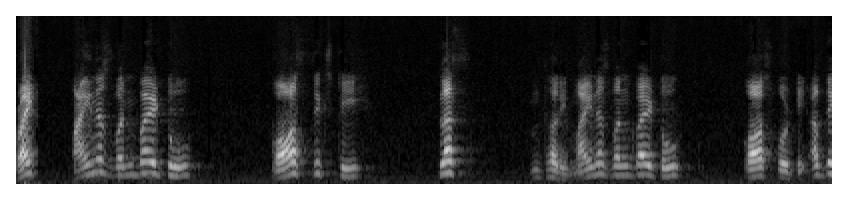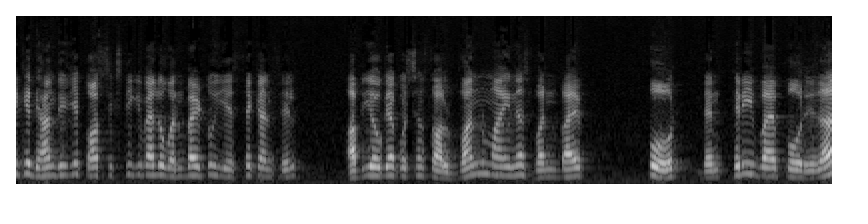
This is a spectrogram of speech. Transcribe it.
right minus one by two cos sixty plus sorry minus one by two cos forty अब देखिए, ध्यान दीजिए कॉस सिक्सटी की वैल्यू वन बाय टू ये इससे कैंसिल अब ये हो गया question solve one minus one by four then three by four is a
